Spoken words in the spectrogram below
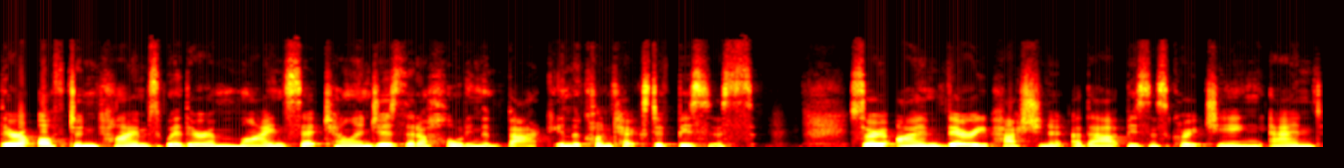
there are often times where there are mindset challenges that are holding them back in the context of business. So I'm very passionate about business coaching and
